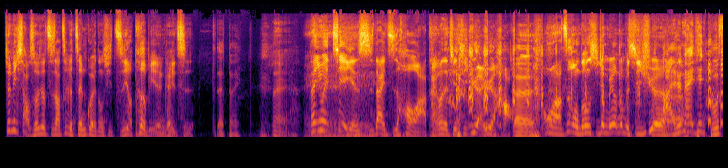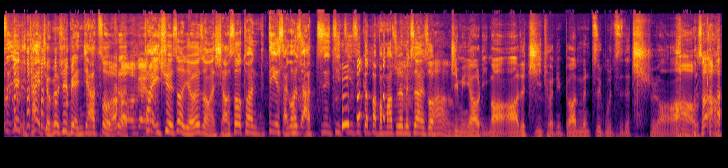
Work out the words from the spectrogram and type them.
就你小时候就知道这个珍贵的东西只有特别人可以吃，对对对。但因为戒严时代之后啊，台湾的经济越来越好，呃哇，这种东西就没有那么稀缺了。哎，那一天不是因为你太久没有去别人家做客，突然一去的时候，有一种小时候突然第一个闪过是啊，第第第一次跟爸爸妈妈出去那边吃饭，说 居民要有礼貌啊，这鸡腿你不要那么自顾自的吃哦。哦，我说啊，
